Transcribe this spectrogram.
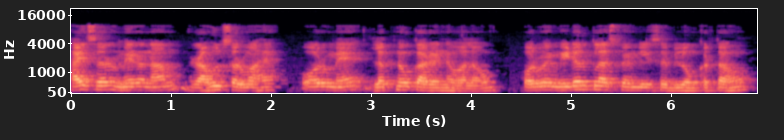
हाय सर मेरा नाम राहुल शर्मा है और मैं लखनऊ का रहने वाला हूँ। और मैं मिडिल क्लास फैमिली से बिलोंग करता हूँ।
